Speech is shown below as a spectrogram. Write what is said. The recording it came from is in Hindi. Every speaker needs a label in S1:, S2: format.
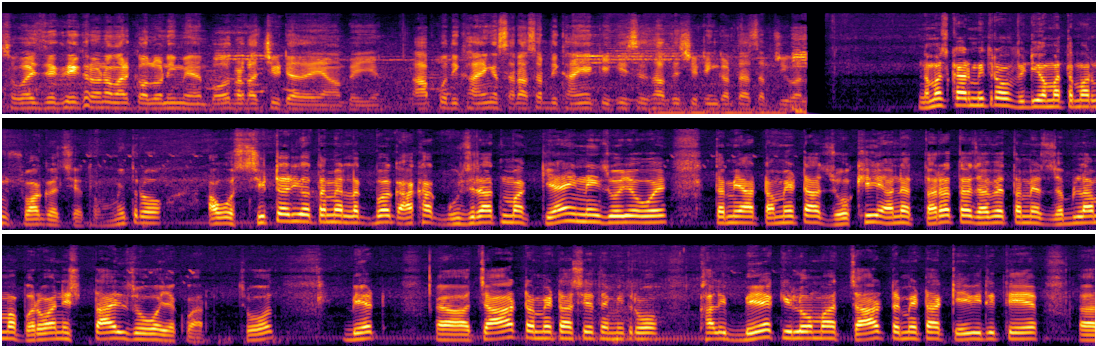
S1: सो गाइस देख देख रहे हो ना हमारी कॉलोनी में बहुत बड़ा चीटर है यहाँ पे ये आपको दिखाएंगे सरासर दिखाएंगे कि किस हिसाब से चीटिंग करता है सब्जी वाला
S2: નમસ્કાર મિત્રો વિડીયોમાં તમારું સ્વાગત છે તો મિત્રો આવો સીટરીઓ તમે લગભગ આખા ગુજરાતમાં ક્યાંય નહીં જોયો હોય તમે આ ટમેટા જોખી અને તરત જ હવે તમે જબલામાં ભરવાની સ્ટાઇલ જોવો એકવાર જો બે અ, ચાર ટમેટા છે તે મિત્રો. ખાલી બે કિલોમાં ચાર ટમેટા કેવી રીતે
